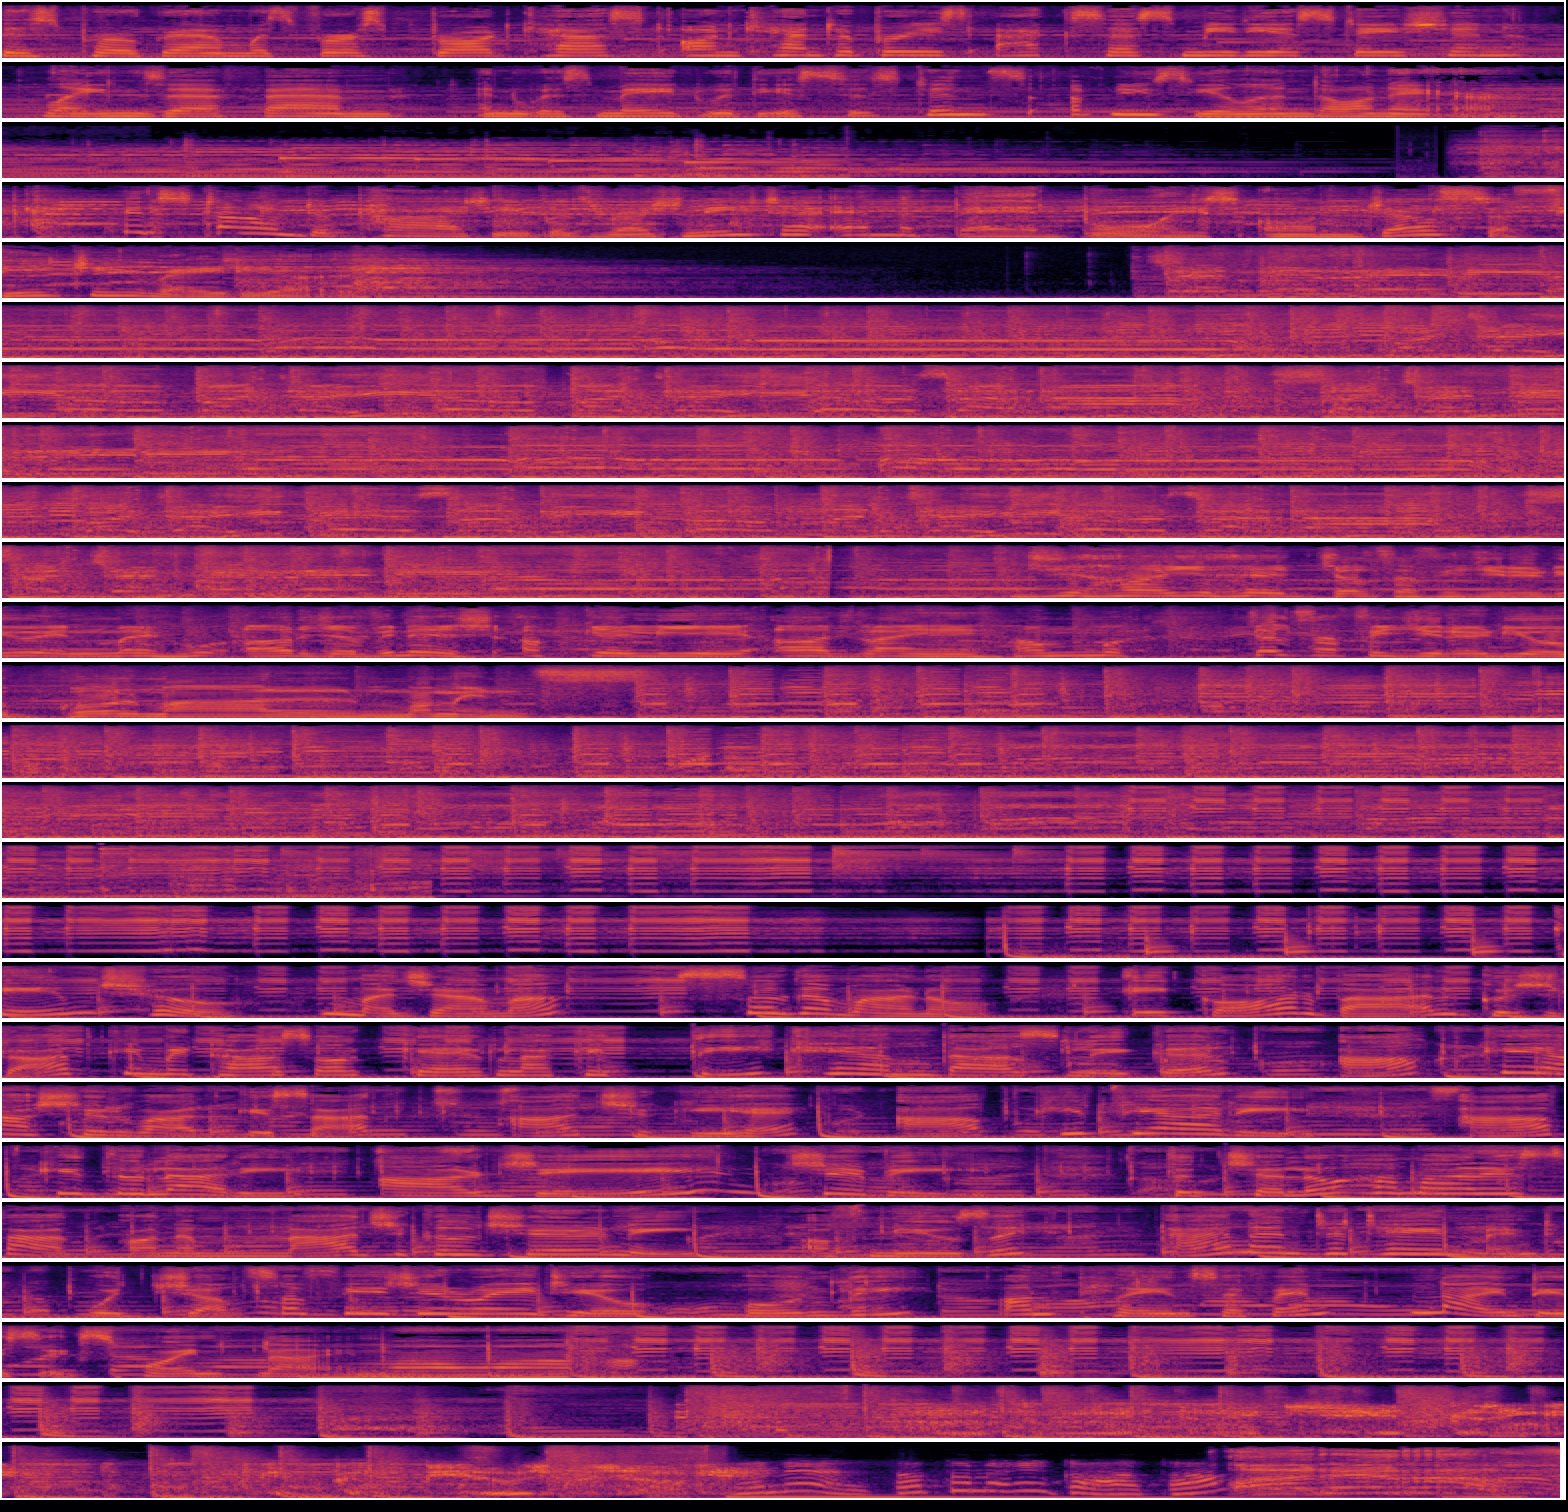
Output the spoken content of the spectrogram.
This program was first broadcast on Canterbury's access media station, Plains FM, and was made with the assistance of New Zealand On Air. It's time to party with Rajnita and the Bad Boys on Jalsa Fiji Radio. हाँ ये है Jalsa Fiji radio. इन मैं हूँ आर्ज विनेश। आपके लिए आज लाए हैं हम जलसाफी जी रेडियो गोलमाल मोमेंट्स। છો મજામાં सुगमानो एक और बार गुजरात की मिठास और केरला के तीखे अंदाज लेकर आपके आशीर्वाद के साथ आ चुकी है आपकी प्यारी आपकी दुलारी आरजे जिबी तो चलो हमारे साथ on a magical journey of music and entertainment with Jalsa Fiji radio only on Plains FM 96.9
